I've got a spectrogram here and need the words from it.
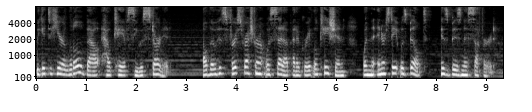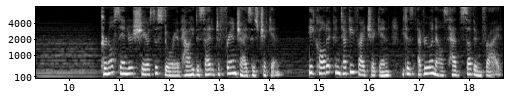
we get to hear a little about how KFC was started. Although his first restaurant was set up at a great location, when the interstate was built, his business suffered. Colonel Sanders shares the story of how he decided to franchise his chicken. He called it Kentucky Fried Chicken because everyone else had Southern Fried.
